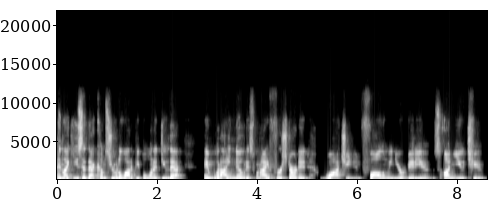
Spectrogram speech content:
And like you said, that comes through, and a lot of people want to do that and what I noticed when I first started watching and following your videos on YouTube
